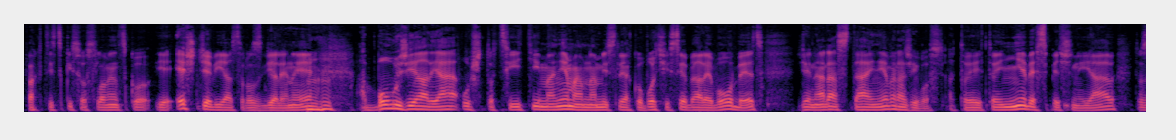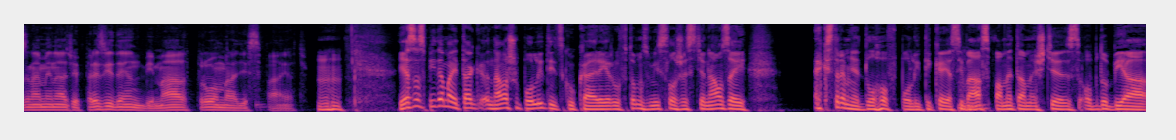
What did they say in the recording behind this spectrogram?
fakticky so Slovensko je ešte viac rozdelené. Uh-huh. A bohužiaľ ja už to cítim a nemám na mysli ako voči sebe, ale vôbec, že narastá aj nevraživosť. A to je, to je nebezpečný jav. To znamená, že prezident by mal v prvom rade spájať. Ja sa spýtam aj tak na vašu politickú kariéru v tom zmysle, že ste naozaj extrémne dlho v politike. Ja si Mhm. vás pamätám ešte z obdobia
